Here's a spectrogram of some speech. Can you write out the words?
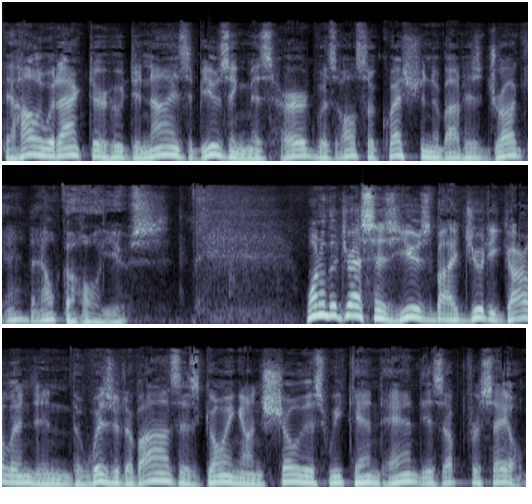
The Hollywood actor who denies abusing Miss Heard was also questioned about his drug and alcohol use. One of the dresses used by Judy Garland in The Wizard of Oz is going on show this weekend and is up for sale.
